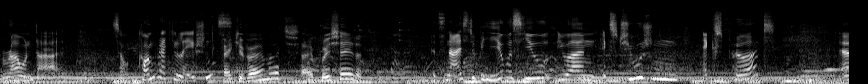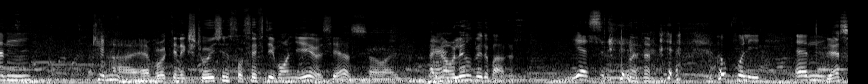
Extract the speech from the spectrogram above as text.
Rauwendaal. So, congratulations. Thank you very much. I appreciate it. It's nice to be here with you. You are an extrusion expert. Um, can I have worked in extrusion for 51 years, yes, so I, I know a little bit about it. Yes, hopefully. Um, yes.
